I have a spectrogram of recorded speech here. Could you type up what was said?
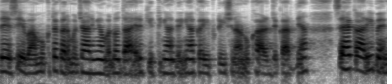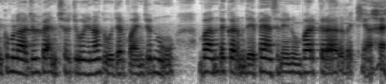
ਦੇ ਸੇਵਾ ਮੁਕਤ ਕਰਮਚਾਰੀਆਂ ਵੱਲੋਂ ਦਾਇਰ ਕੀਤੀਆਂ ਗਈਆਂ ਕਈ ਪਟੀਸ਼ਨਾਂ ਨੂੰ ਖਾਰਜ ਕਰਦਿਆਂ ਸਹਿਕਾਰੀ ਬੈਂਕ ਮੁਲਾਜ਼ਮ ਪੈਨਸ਼ਨ ਯੋਜਨਾ 2005 ਨੂੰ ਬੰਦ ਕਰਨ ਦੇ ਫੈਸਲੇ ਨੂੰ ਬਰਕਰਾਰ ਰੱਖਿਆ ਹੈ।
